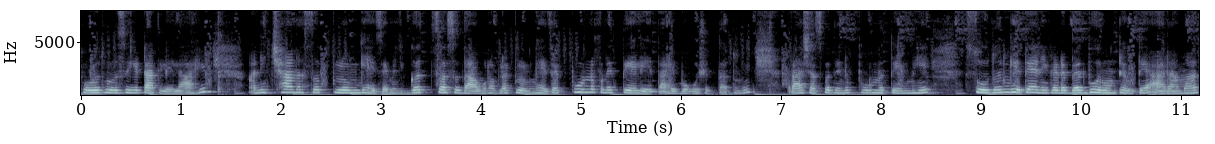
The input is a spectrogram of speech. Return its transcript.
थोडं थोडंसं हे टाकलेलं आहे. आणि छान असं पिळून घ्यायचं आहे. म्हणजे गच्च असं दाबून आपल्याला पिळून घ्यायचं आहे. पूर्णपणे तेल येत आहे बघू शकता तुम्ही. तर अशाच पद्धतीने पूर्ण तेल मी हे शोधून घेते आणि एका डब्यात भरून ठेवते आरामात.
